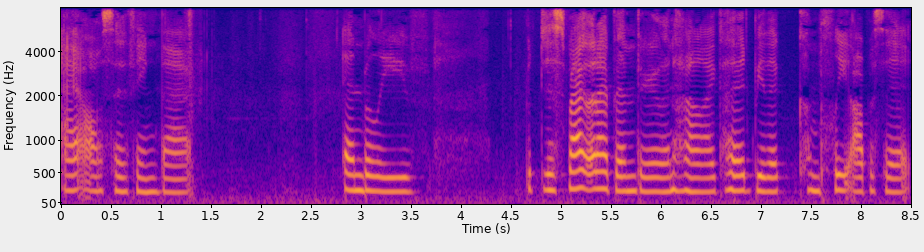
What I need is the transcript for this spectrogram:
I also think that and believe but despite what I've been through and how I could be the complete opposite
